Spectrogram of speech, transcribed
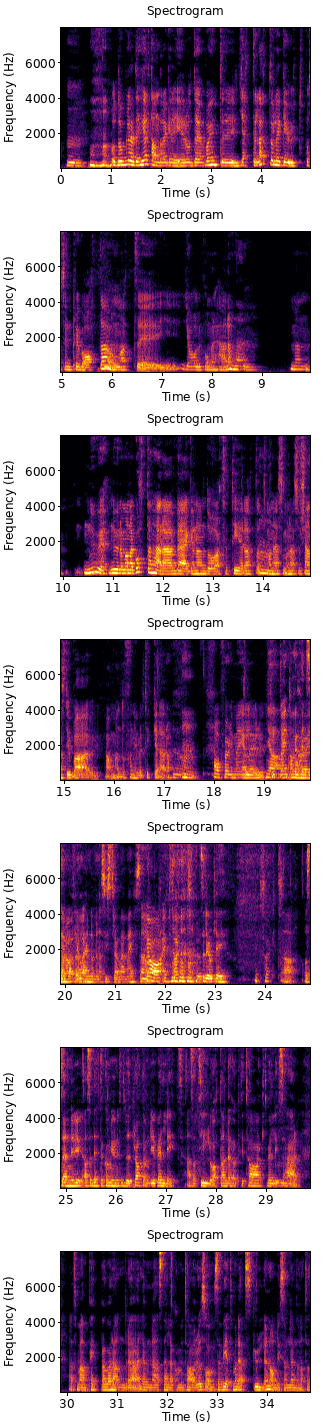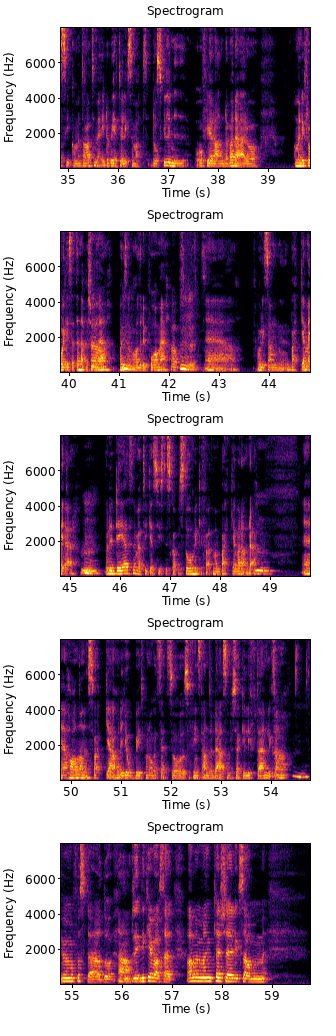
Och då blev det helt andra grejer och det var ju inte jättelätt att lägga ut på sin privata om att eh, jag håller på med det här. Nej. Men nu, nu när man har gått den här vägen och ändå accepterat att man är som man är så känns det ju bara, ja men då får ni väl tycka det då. Mm. Avfölj mig eller Ja, titta inte ja, på men vad jag skitsamma gör. för jag har eller- ändå mina systrar med mig. Så, Ja, exakt. så det är okej. Exakt. Ja. Och sen är det alltså detta communityt vi pratar om, det är väldigt alltså, tillåtande, högt i tak, väldigt så här att man peppar varandra, lämnar snälla kommentarer och så. Men sen vet man det att skulle någon liksom lämna någon taskig kommentar till mig, då vet jag liksom att då skulle ni och flera andra vara där och ja, men ifrågasätta den här personen. Ja. Och liksom, vad håller du på med? Absolut. Eh, och liksom backa mig där. Mm. Och det är det som jag tycker att systerskapet står mycket för, att man backar varandra. Mm. Eh, har någon en svacka, har det jobbigt på något sätt så, så finns det andra där som försöker lyfta en liksom. Ja. ja, men man får stöd och Ja. det, det kan ju vara så här att ja, men man kanske liksom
